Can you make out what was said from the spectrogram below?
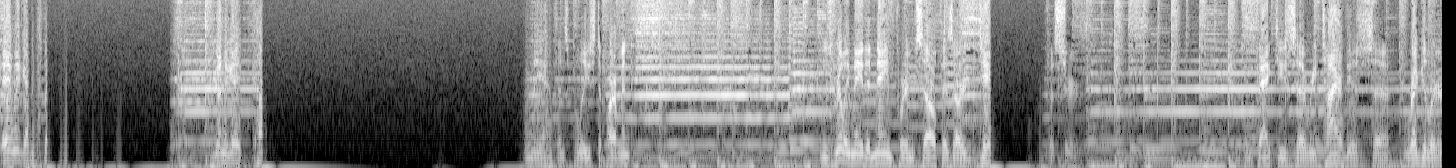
Hey, we got. You're gonna get cut from the Athens Police Department who's really made a name for himself as our dare officer. In fact, he's uh, retired his uh, regular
